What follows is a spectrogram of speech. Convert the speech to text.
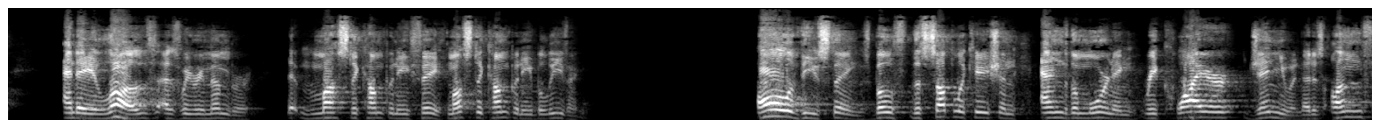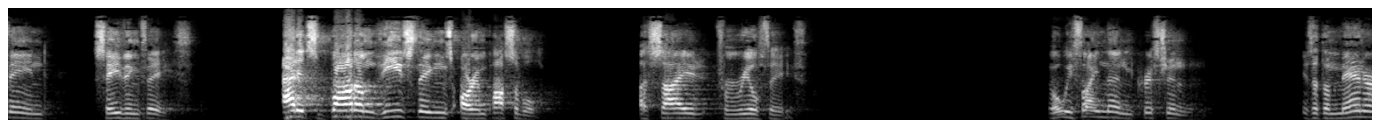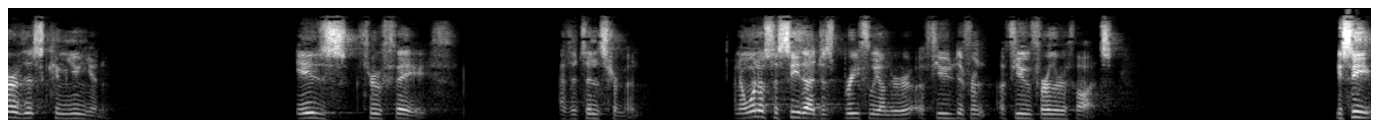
And a love, as we remember, that must accompany faith, must accompany believing. All of these things, both the supplication and the mourning, require genuine, that is, unfeigned, saving faith. At its bottom, these things are impossible, aside from real faith. What we find then, Christian, is that the manner of this communion is through faith as its instrument. And I want us to see that just briefly under a few different, a few further thoughts. You see,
